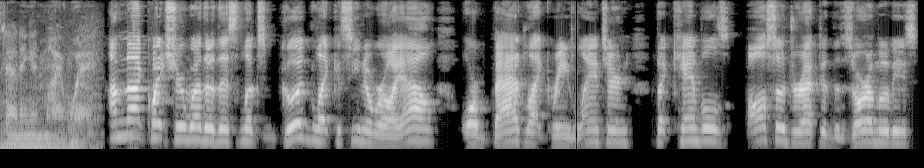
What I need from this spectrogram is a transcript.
Standing in my way. I'm not quite sure whether this looks good like Casino Royale or bad like Green Lantern, but Campbell's also directed the Zorro movies,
